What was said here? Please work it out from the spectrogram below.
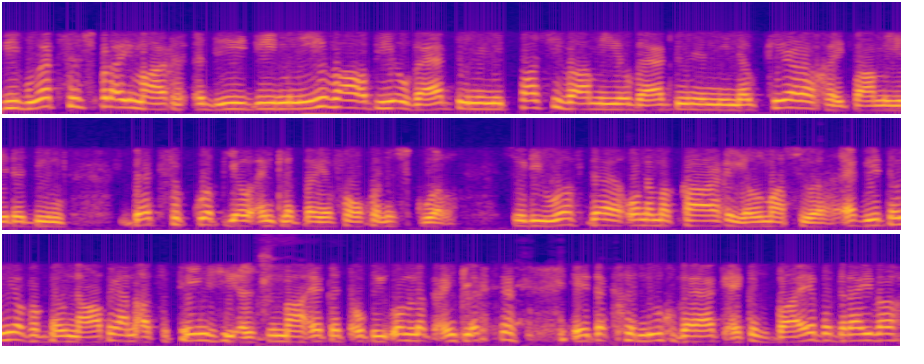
die woord versprei maar die die manier waarop jy jou werk doen en die passie waarmee jy jou werk doen en die noukeurigheid waarmee jy dit doen, dit verkoop jou eintlik by 'n volgende skool. So die hoofde onder mekaar heeltemal so. Ek weet nou nie of ek nou naby aan advertensie is nie, maar ek het op die oomblik eintlik het ek genoeg werk. Ek is baie bedrywig.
